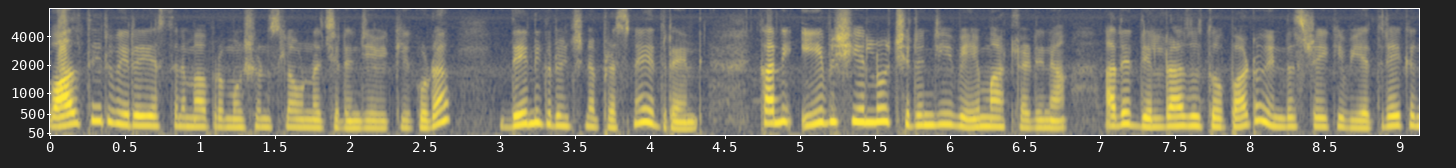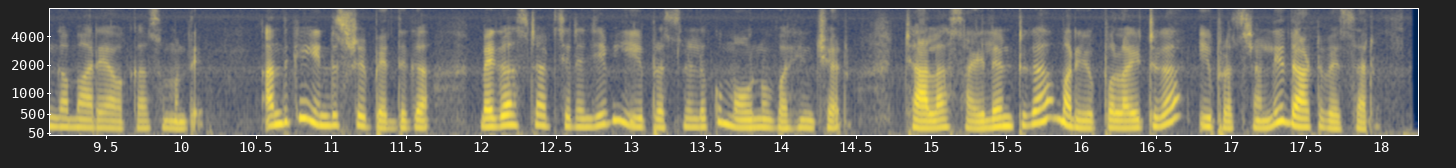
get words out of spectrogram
వాల్తీరు వీరయ్య సినిమా ప్రమోషన్స్లో ఉన్న చిరంజీవికి కూడా దేని గురించిన ప్రశ్న ఎదురైంది? కానీ ఈ విషయంలో చిరంజీవి ఏం మాట్లాడినా అది దిల్ రాజుతో పాటు ఇండస్ట్రీకి వ్యతిరేకంగా మారే అవకాశం ఉంది. అందుకే ఇండస్ట్రీ పెద్దగా మెగాస్టార్ చిరంజీవి ఈ ప్రశ్నలకు మౌనం వహించారు. చాలా సైలెంట్గా మరియు పొలైట్గా ఈ ప్రశ్నల్ని దాటవేశారు.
